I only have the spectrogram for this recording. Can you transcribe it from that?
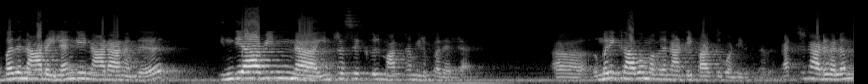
எமது நாடு இலங்கை நாடானது இந்தியாவின் இன்ட்ரெஸ்டுக்கு மாத்திரம் இருப்பதல்ல. அமெரிக்காவும் நமது நாட்டை பார்த்து கொண்டிருக்கிறது. மற்ற நாடுகளும்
